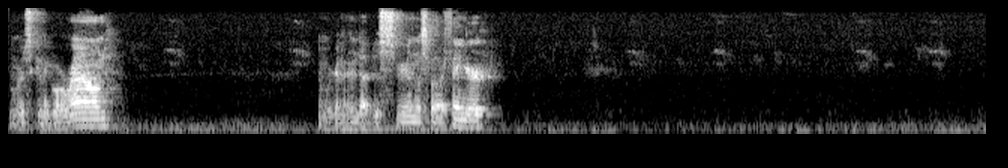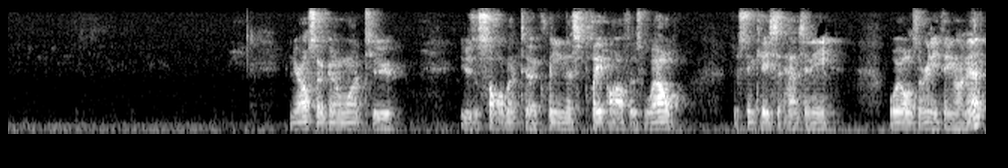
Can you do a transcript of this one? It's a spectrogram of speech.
And we're just going to go around. And we're gonna end up just smearing this with our finger. And you're also gonna want to use a solvent to clean this plate off as well, just in case it has any oils or anything on it.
